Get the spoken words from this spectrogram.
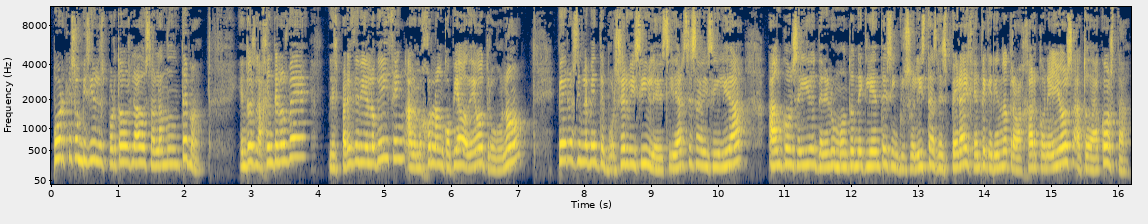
porque son visibles por todos lados hablando de un tema. Entonces la gente los ve, les parece bien lo que dicen, a lo mejor lo han copiado de otro o no, pero simplemente por ser visibles y darse esa visibilidad han conseguido tener un montón de clientes, incluso listas de espera y gente queriendo trabajar con ellos a toda costa.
